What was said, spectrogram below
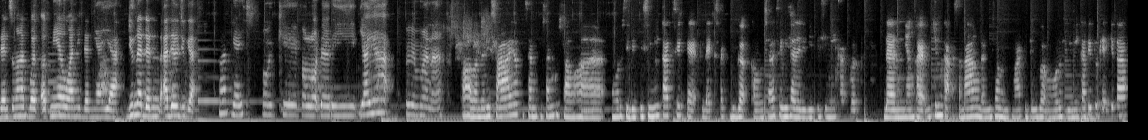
Dan semangat buat Otniel, Wani dan Yaya. Juna dan Adel juga. Semangat guys. Oke kalau dari Yaya bagaimana? Kalau dari saya pesan-pesanku selama ngurus di divisi Mikat sih kayak tidak expect juga kalau misalnya saya bisa ada di divisi Mikat buat dan yang kayak bikin kak senang dan bisa menikmati juga mengurus di Mikat itu kayak kita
